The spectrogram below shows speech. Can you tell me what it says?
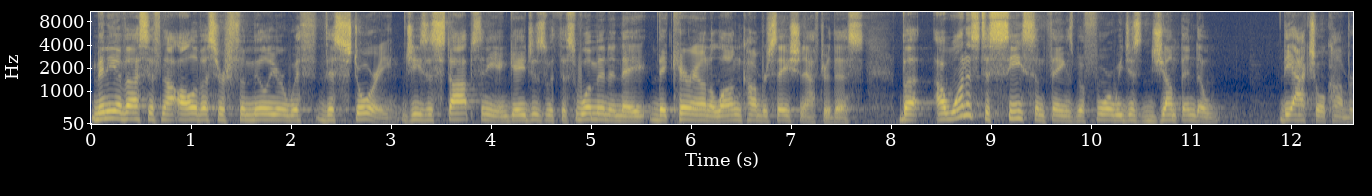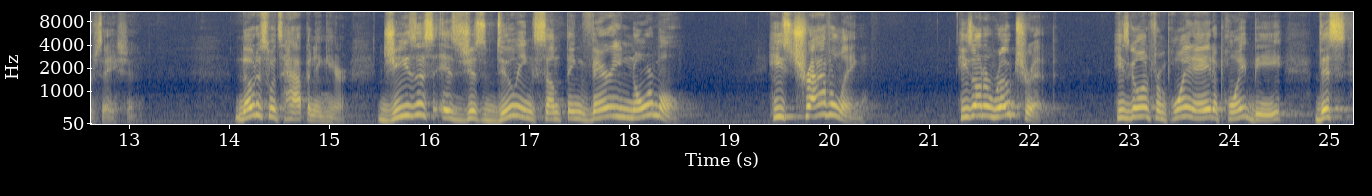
Many of us, if not all of us, are familiar with this story. Jesus stops and he engages with this woman, and they, they carry on a long conversation after this. But I want us to see some things before we just jump into the actual conversation. Notice what's happening here. Jesus is just doing something very normal. He's traveling, he's on a road trip. He's going from point A to point B. This,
